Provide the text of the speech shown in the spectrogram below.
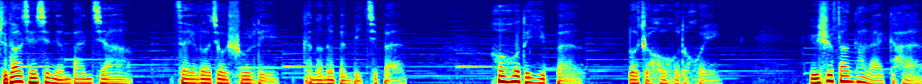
直到前些年搬家，在一摞旧书里看到那本笔记本，厚厚的一本，落着厚厚的灰，于是翻开来看。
